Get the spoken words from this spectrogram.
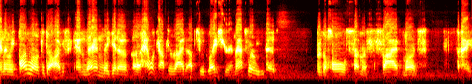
and then we unload the dogs, and then they get a, a helicopter ride up to a glacier, and that's where we lived for the whole summer for five months. I,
